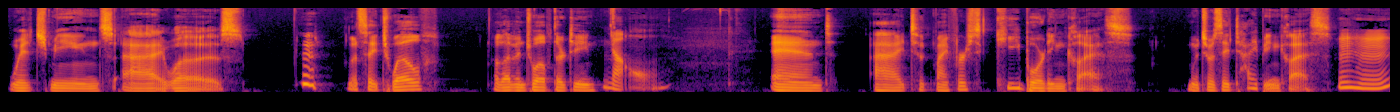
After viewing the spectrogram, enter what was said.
which means I was, eh, let's say 12, 11, 12, 13, No. and I took my first keyboarding class, which was a typing class, Uhum.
